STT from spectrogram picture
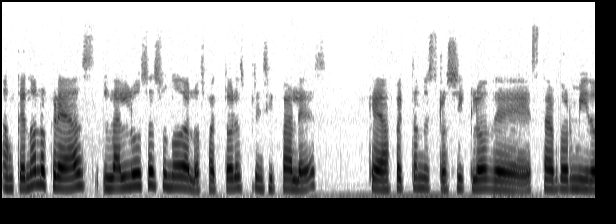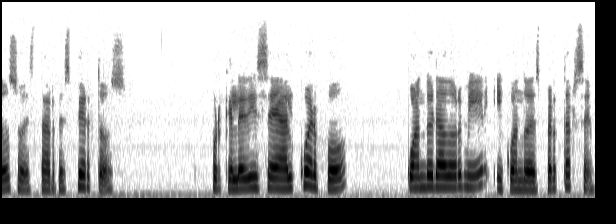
aunque no lo creas, la luz es uno de los factores principales que afecta nuestro ciclo de estar dormidos o estar despiertos. Porque le dice al cuerpo cuándo ir a dormir y cuándo despertarse.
